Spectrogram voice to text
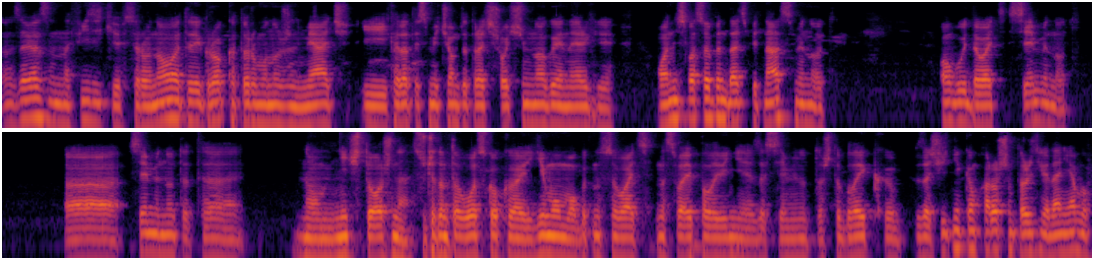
завязана на физике. Все равно это игрок, которому нужен мяч. И когда ты с мячом, ты тратишь очень много энергии. Он не способен дать 15 минут. Он будет давать 7 минут. Э, 7 минут – это ну, ничтожно, с учетом того, сколько ему могут насывать на своей половине за 7 минут. То, что Блейк защитником хорошим тоже никогда не был.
